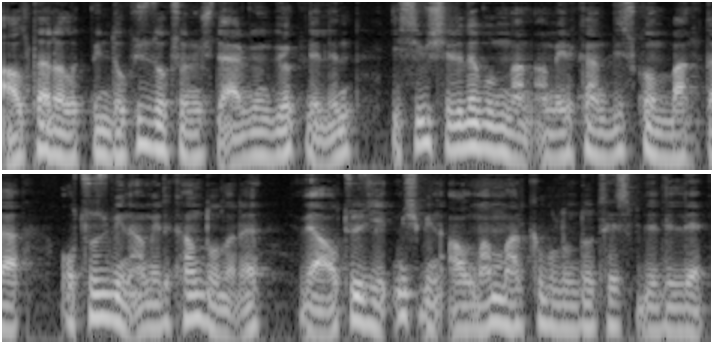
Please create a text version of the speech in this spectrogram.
6 Aralık 1993'te Ergun Göknel'in İsviçre'de bulunan Amerikan Discom Bank'ta 30 bin Amerikan doları ve 670 bin Alman markı bulunduğu tespit edildi.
